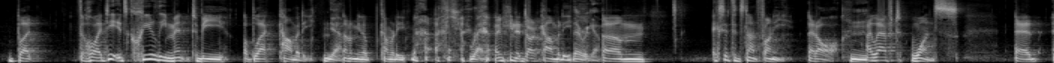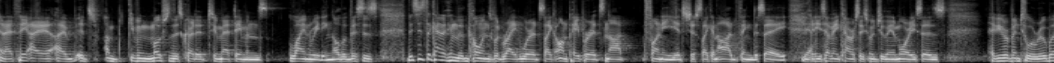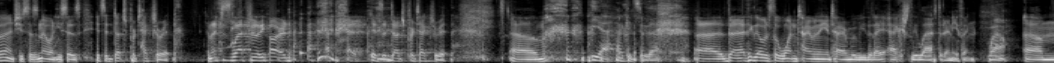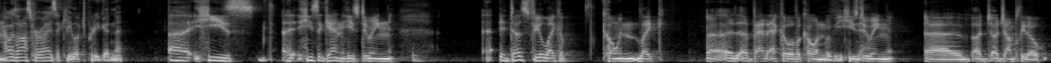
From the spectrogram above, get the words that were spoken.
but the whole idea it's clearly meant to be a black comedy. Yeah. I don't mean a comedy. Right. I mean a dark comedy. There we go. Except it's not funny at all. Hmm. I laughed once. And, and I think I, I it's I'm giving most of this credit to Matt Damon's line reading. Although this is this is the kind of thing that Coen's would write, where it's like on paper it's not funny. It's just like an odd thing to say. Yeah. And he's having a conversation with Julianne Moore. He says, "Have you ever been to Aruba?" And she says, "No." And he says, "It's a Dutch protectorate." And I just laughed really hard. it's a Dutch protectorate. Um, Yeah, I can see that. uh, that, I think that was the one time in the entire movie that I actually laughed at anything. Wow. Um, How was Oscar Isaac? He looked pretty good in it. Uh, he's uh, he's again he's doing. uh, It does feel like a Coen like uh, a, a bad echo of a Coen movie. He's Yeah. doing uh, a, a Jon Polito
